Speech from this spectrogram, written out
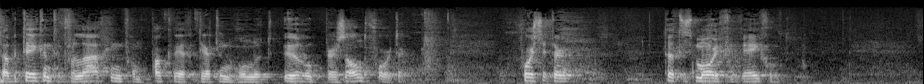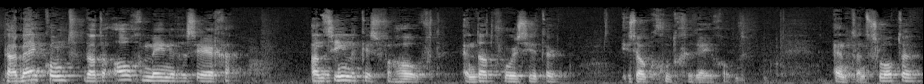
Dat betekent een verlaging van pakweg 1300 euro per Zandvoorter. Voorzitter, dat is mooi geregeld. Daarbij komt dat de algemene reserve aanzienlijk is verhoogd. En dat, voorzitter, is ook goed geregeld. En tenslotte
